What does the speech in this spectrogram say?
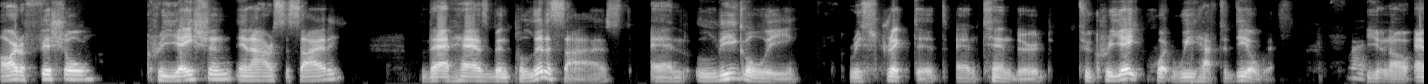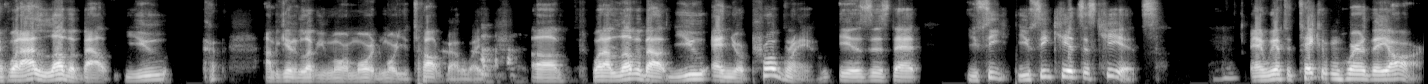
artificial creation in our society that has been politicized and legally restricted and tendered to create what we have to deal with. Right. You know, and what I love about you, I'm beginning to love you more and more the more you talk, by the way. um, what I love about you and your program is is that you see you see kids as kids and we have to take them where they are.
